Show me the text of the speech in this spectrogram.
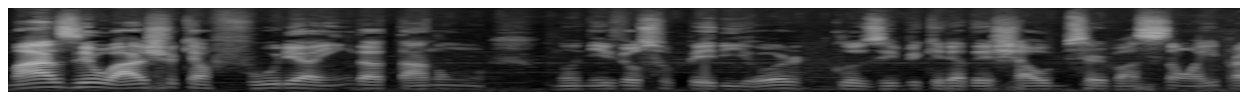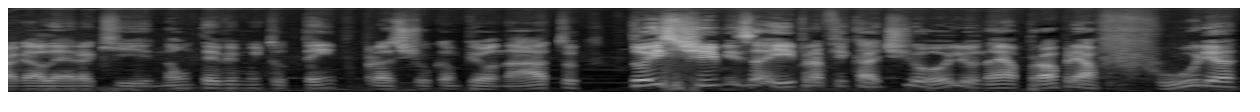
mas eu acho que a Fúria ainda tá num, no nível superior. Inclusive, queria deixar a observação aí pra galera que não teve muito tempo para assistir o campeonato. Dois times aí para ficar de olho, né? A própria Fúria,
